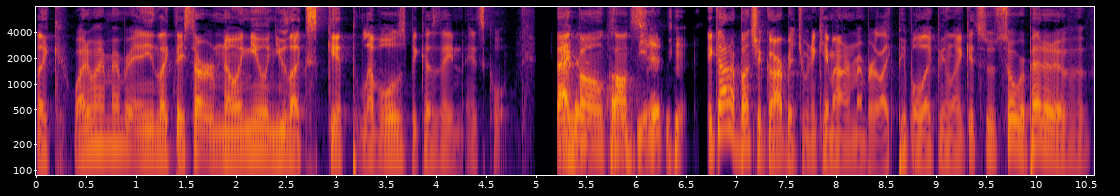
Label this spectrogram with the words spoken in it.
Like, why do I remember? And like they start knowing you, and you like skip levels because they. It's cool. Backbone quite it. it got a bunch of garbage when it came out. I remember like people like being like, it's so repetitive.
